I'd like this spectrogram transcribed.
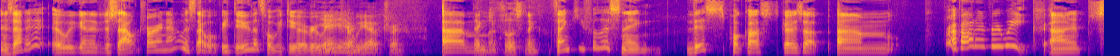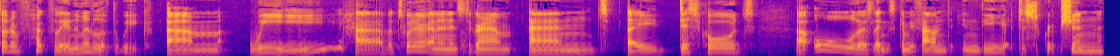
is that it? Are we going to just outro now? Is that what we do? That's what we do every Yeah, week. yeah, right? we outro. Um, Thank you for listening. thank you for listening. This podcast goes up um, about every week, uh, sort of hopefully in the middle of the week. Um, we have a Twitter and an Instagram and a Discord. Uh, all those links can be found in the description.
